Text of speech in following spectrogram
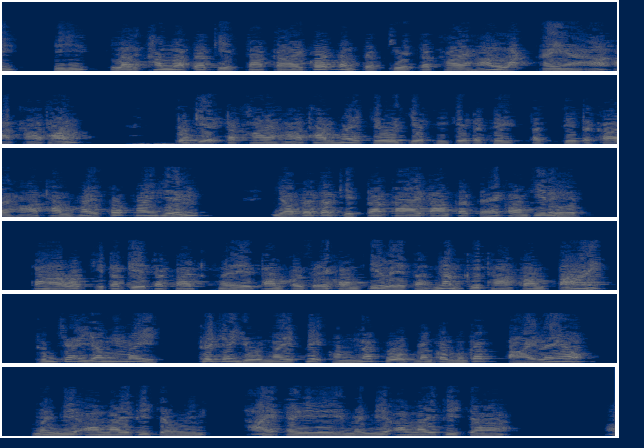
ี่นี่หลักคำว่าตะเกียกตะกายก็ต้องตะเกียกตะกายหาหลักให้หาอัตถาธรรมจะเกียตะกายหาธรรมให้เจอเกียรติเกียรติตะกีตะกายหาธรรมให้พบให้เห็น อย่าไปตะเกิตะกายตามกระแสของกิเลสถ้าว่ากิตะเกีตะกายให้ตามกระแสของกิเลสนั่นคือทางความตาย ถึงจะยังไม่ถ้าจะอยู่ในเพศของนักบวชมันก็เหมือนกับตายแล้ว ไม่มีอะไรที่จะหายไอไม่มีอะไรที่จะไอ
